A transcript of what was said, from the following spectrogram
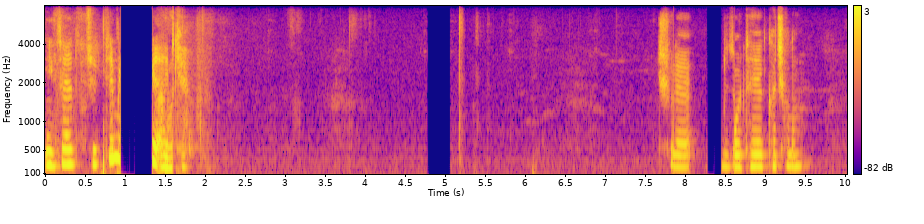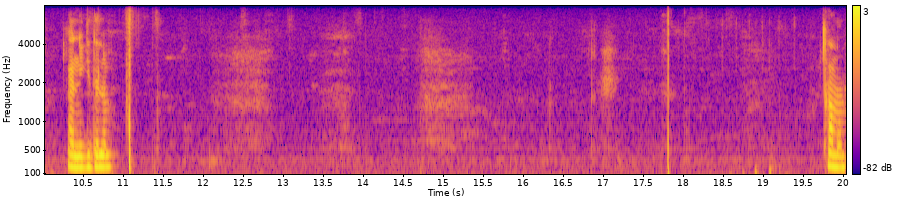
İnternet çektim ya. Şöyle biz ortaya kaçalım. Yani gidelim. Tamam.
